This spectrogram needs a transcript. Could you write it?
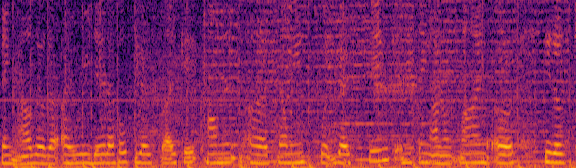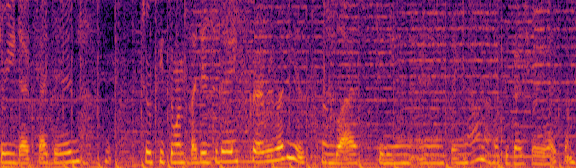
though that I redid. I hope you guys like it. Comment, uh, tell me what you guys think. Anything, I don't mind. Uh, these are the three decks I did. To repeat the ones I did today for everybody is Twin Blast, Gideon, and and I hope you guys really like them.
